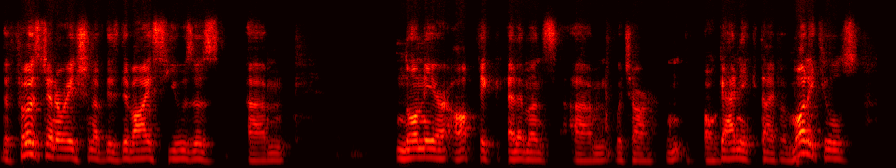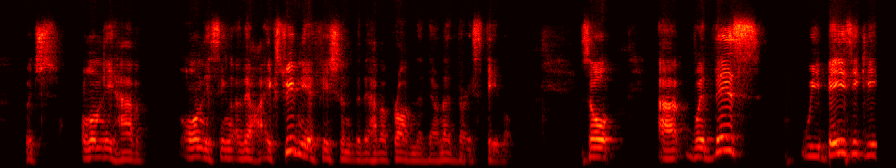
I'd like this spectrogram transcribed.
the first generation of this device uses um, non-linear optic elements, um, which are organic type of molecules, which only have only single, they are extremely efficient, but they have a problem that they're not very stable. So uh, with this, we basically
